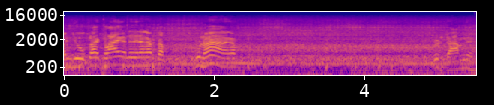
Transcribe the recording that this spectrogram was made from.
มันอยู่คล้ายๆกันเลยนะครับกับรุ่นห้านะครับ รุ่นสามนี่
